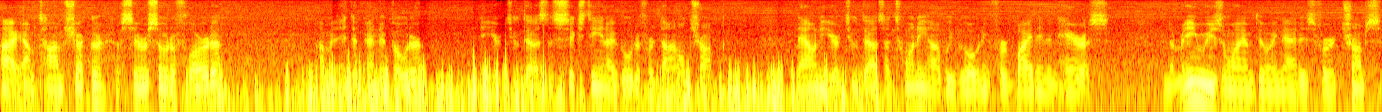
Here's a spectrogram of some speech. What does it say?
Hi, I'm Tom Scheckler of Sarasota, Florida. I'm an independent voter. In the year 2016, I voted for Donald Trump. Now in the year 2020, I'll be voting for Biden and Harris. And the main reason why I'm doing that is for Trump's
